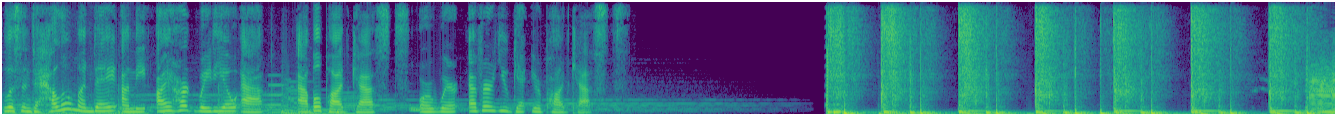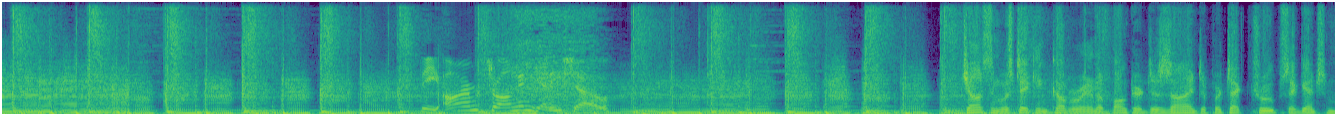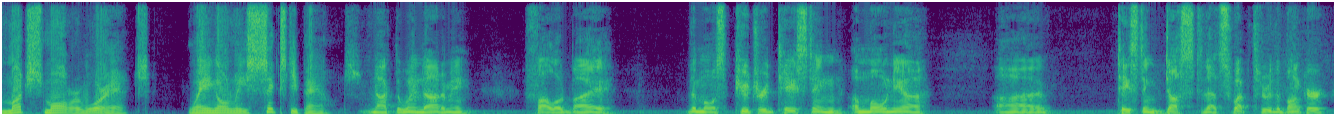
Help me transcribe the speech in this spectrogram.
Listen to Hello Monday on the iHeartRadio app, Apple Podcasts, or wherever you get your podcasts. The Armstrong and Getty Show. Johnson was taking cover in a bunker designed to protect troops against much smaller warheads, weighing only 60 pounds. knocked the wind out of me, followed by the most putrid tasting ammonia uh, tasting dust that swept through the bunker,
